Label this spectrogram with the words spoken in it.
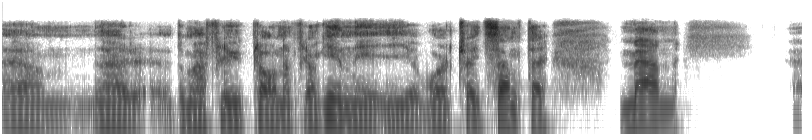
ehm, när de här flygplanen flög in i, World Trade Center. Men eh,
